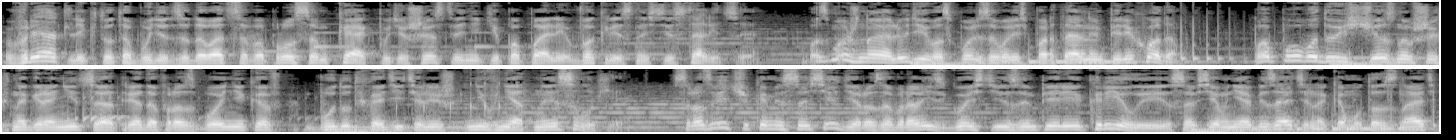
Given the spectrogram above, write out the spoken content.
Вряд ли кто-то будет задаваться вопросом, как путешественники попали в окрестности столицы. Возможно, люди воспользовались портальным переходом. По поводу исчезнувших на границе отрядов разбойников будут ходить лишь невнятные слухи. С разведчиками соседей разобрались гости из империи Крил, и совсем не обязательно кому-то знать,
